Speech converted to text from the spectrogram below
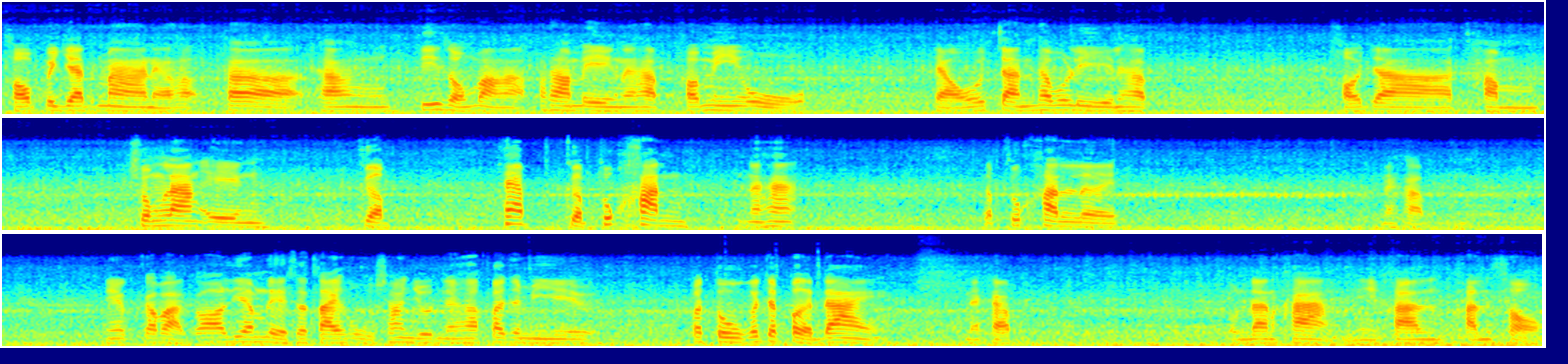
เขาไปยัดมาเนี่ยครับถ้าทางที่สมหวังอะเขาทำเองนะครับเขามีอู่แถวจันทบุรีนะครับเขาจะทำช่วงล่างเองเกือบแทบเกือบทุกคันนะฮะเกับทุกคันเลยนะครับเนี่ยกระบะก็เลี่ยมเลสสไตล์ของอู่ช่างยุทธนะครับ ก็จะมีประตูก็จะเปิดได้นะครับ ตรงด้านข้างนี่คันคันสอง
